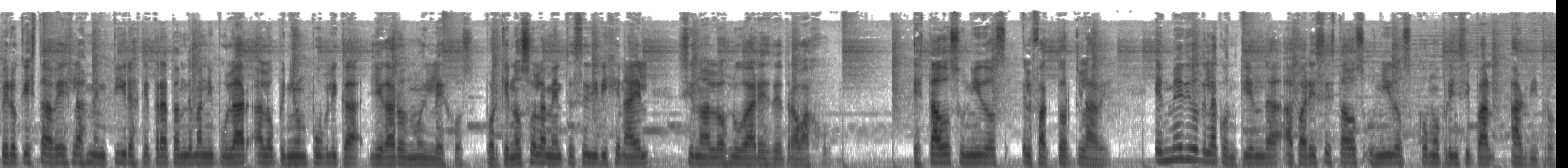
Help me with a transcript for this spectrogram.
pero que esta vez las mentiras que tratan de manipular a la opinión pública llegaron muy lejos, porque no solamente se dirigen a él, sino a los lugares de trabajo. Estados Unidos, el factor clave. En medio de la contienda aparece Estados Unidos como principal árbitro.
